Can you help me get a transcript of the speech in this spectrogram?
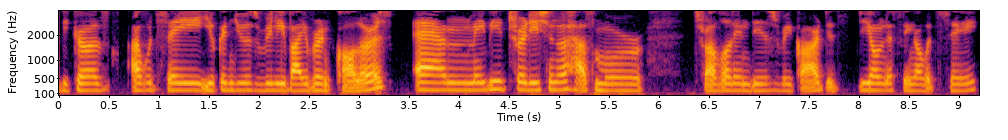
because I would say you can use really vibrant colors and maybe traditional has more trouble in this regard. It's the only thing I would say.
